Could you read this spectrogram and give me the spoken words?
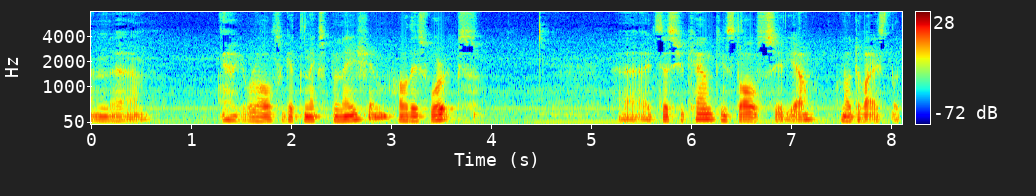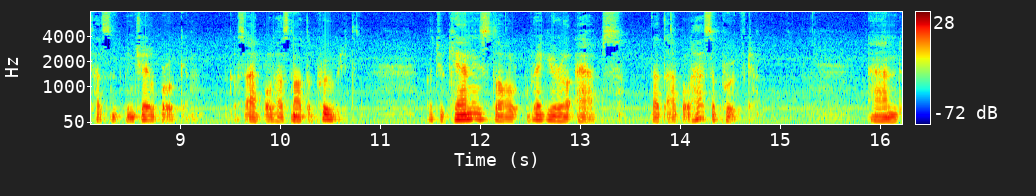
and um, you will also get an explanation how this works. Uh, it says you can't install Cydia on a device that hasn't been jailbroken because Apple has not approved it. But you can install regular apps that Apple has approved. And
